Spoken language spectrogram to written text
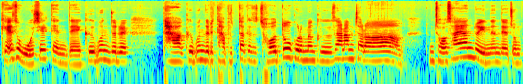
계속 오실 텐데 그분들을 다 그분들이 다 부탁해서 저도 그러면 그 사람처럼 좀 저 사연도 있는데 좀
